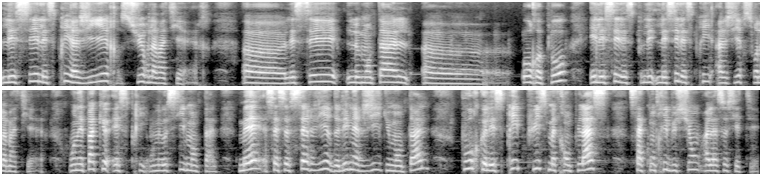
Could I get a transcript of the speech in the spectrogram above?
laisser l'esprit agir sur la matière. Euh, laisser le mental euh, au repos et laisser l'esprit agir sur la matière. On n'est pas que esprit, on est aussi mental. Mais c'est se servir de l'énergie du mental pour que l'esprit puisse mettre en place sa contribution à la société.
